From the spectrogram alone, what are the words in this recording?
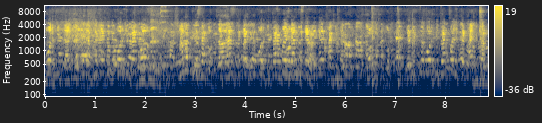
বরকি থাকব এদিকে বরকি থাকব এদিকে খাসি থাকব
